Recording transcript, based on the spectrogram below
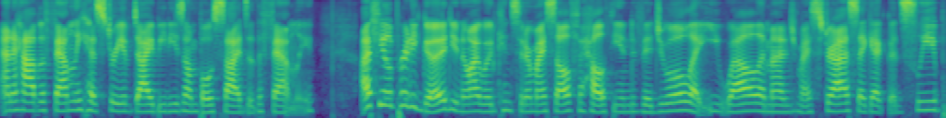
And I have a family history of diabetes on both sides of the family. I feel pretty good. You know, I would consider myself a healthy individual. I eat well, I manage my stress, I get good sleep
